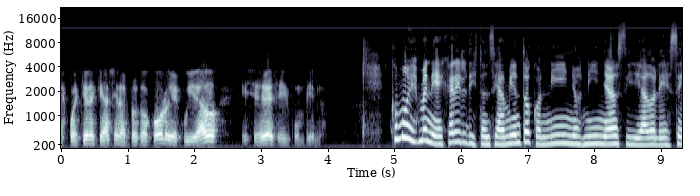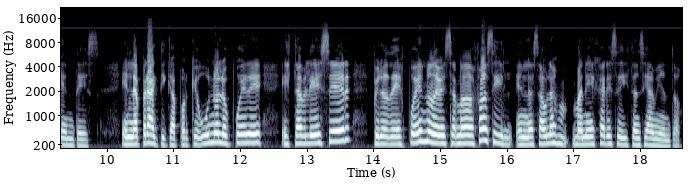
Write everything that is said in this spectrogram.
las cuestiones que hacen al protocolo y el cuidado que se debe seguir cumpliendo. ¿Cómo es manejar el distanciamiento con niños, niñas y adolescentes en la práctica? Porque uno lo puede establecer, pero después no debe ser nada fácil en las aulas manejar ese distanciamiento.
